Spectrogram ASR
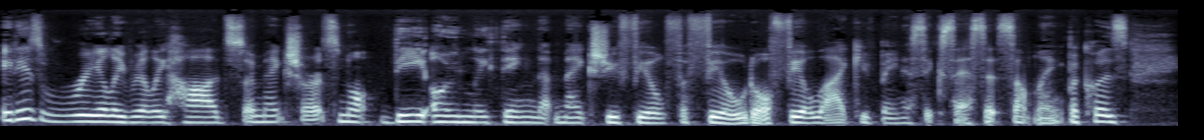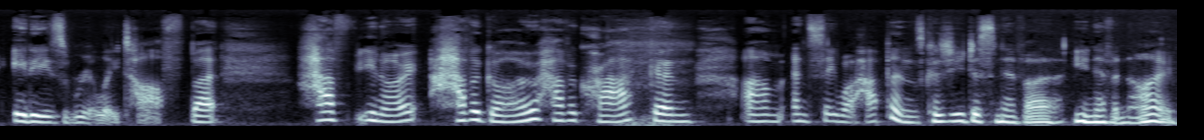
it is really, really hard. So make sure it's not the only thing that makes you feel fulfilled or feel like you've been a success at something because it is really tough. But have, you know, have a go, have a crack and, um, and see what happens because you just never, you never know.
